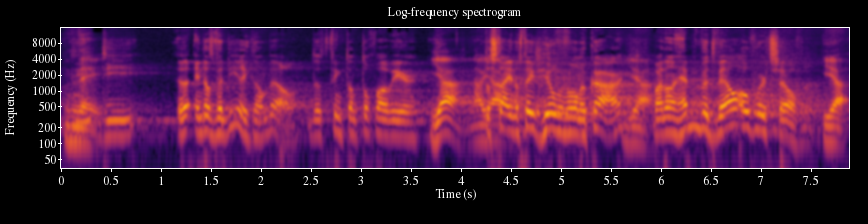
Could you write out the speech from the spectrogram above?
Die, Nee. Die, eh, en dat waardeer ik dan wel. Dat vind ik dan toch wel weer... Ja, nou dan ja. sta je nog steeds heel veel van elkaar, Ja. maar dan hebben we het wel over hetzelfde. Ja,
